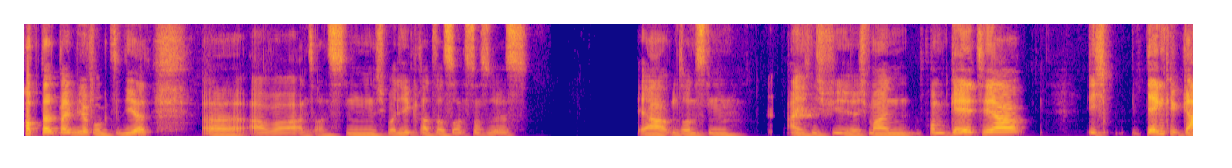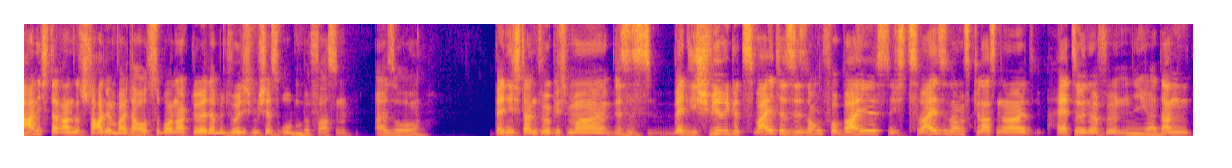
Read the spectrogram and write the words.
ob das bei mir funktioniert. Äh, aber ansonsten, ich überlege gerade, was sonst noch so ist. Ja, ansonsten eigentlich nicht viel. Ich meine, vom Geld her, ich denke gar nicht daran, das Stadion weiter auszubauen aktuell. Damit würde ich mich jetzt oben befassen. Also, wenn ich dann wirklich mal, das ist, wenn die schwierige zweite Saison vorbei ist, ich zwei Saisons Klassenhalt hätte in der vierten Liga, dann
